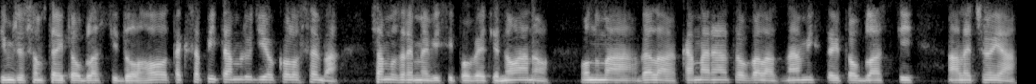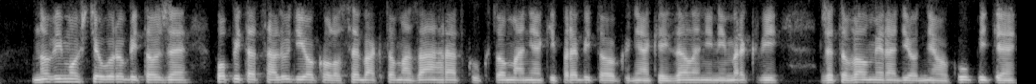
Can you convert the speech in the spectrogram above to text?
tým, že som v tejto oblasti dlho, tak sa pýtam ľudí okolo seba. Samozrejme, vy si poviete, no áno, on má veľa kamarátov, veľa známych z tejto oblasti, ale čo ja? No vy môžete urobiť to, že popýtať sa ľudí okolo seba, kto má záhradku, kto má nejaký prebytok nejakej zeleniny, mrkvy, že to veľmi radi od neho kúpite,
